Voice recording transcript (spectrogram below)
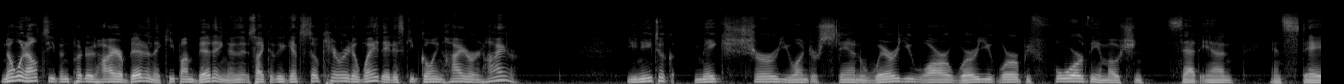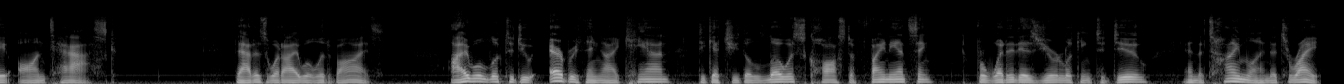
No one else even put a higher bid and they keep on bidding. And it's like they get so carried away, they just keep going higher and higher. You need to make sure you understand where you are, where you were before the emotion set in, and stay on task. That is what I will advise. I will look to do everything I can to get you the lowest cost of financing for what it is you're looking to do and the timeline that's right.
